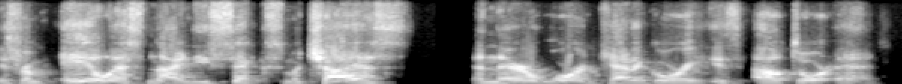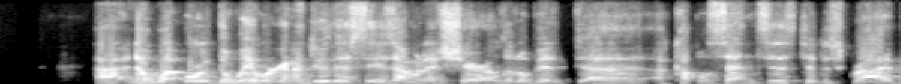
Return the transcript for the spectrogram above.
is from AOS 96, Machias, and their award category is outdoor ed. Uh, now, what we're the way we're going to do this is I'm going to share a little bit, uh, a couple sentences to describe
